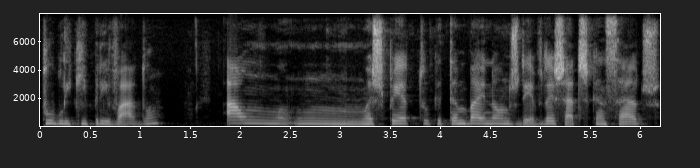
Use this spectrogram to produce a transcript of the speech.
público e privado, há um, um aspecto que também não nos deve deixar descansados,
